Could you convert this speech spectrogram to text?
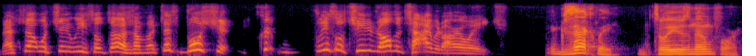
That's not what Jay Lethal does. I'm like, that's bullshit. Lethal cheated all the time at ROH. Exactly. That's what he was known for.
